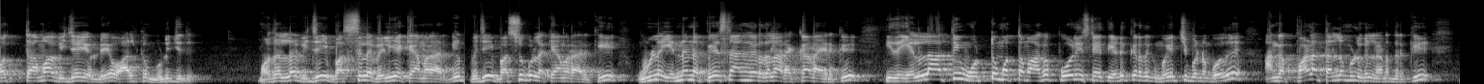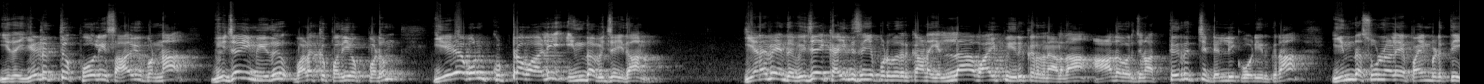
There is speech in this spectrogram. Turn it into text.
மொத்தமாக விஜயனுடைய வாழ்க்கை முடிஞ்சுது. முதல்ல விஜய் பஸ்ஸில் வெளியே கேமரா இருக்கு. விஜய் பஸ்ஸுக்குள்ள கேமரா இருக்கு. உள்ள என்னென்ன பேசுனாங்கிறதெல்லாம் ரெக்கார்ட் ஆயிருக்கு. இதை எல்லாத்தையும் ஒட்டுமொத்தமாக போலீஸ் நேற்று எடுக்கிறதுக்கு முயற்சி பண்ணும்போது அங்க பல தள்ளுமுள்ளுகள் நடந்திருக்கு. இதை எடுத்து போலீஸ் ஆய்வு பண்ணா விஜய் மீது வழக்கு பதியப்படும். ஏவன் குற்றவாளி இந்த விஜய் தான். எனவே இந்த விஜய் கைது செய்யப்படுவதற்கான எல்லா வாய்ப்பு இருக்கிறதுனால தான் ஆதவர்ஜுனா தெரிச்சு டெல்லிக்கு ஓடி இருக்கிறான் இந்த சூழ்நிலையை பயன்படுத்தி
